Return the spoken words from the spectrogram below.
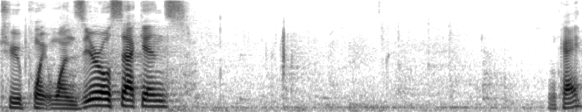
2.10 seconds. Okay?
